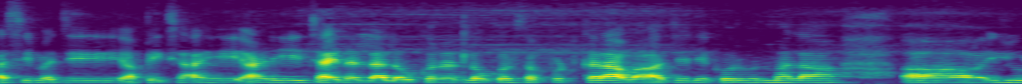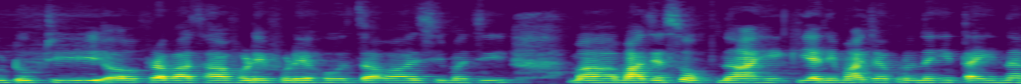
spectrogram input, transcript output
अशी माझी अपेक्षा आहे आणि चॅनलला लवकरात लवकर सपोर्ट करावा जेणेकरून मला यूट्यूबची प्रवास हा पुढे पुढे होत जावा अशी माझी मा माझे स्वप्न आहे की आणि माझ्याकडूनही ताईंना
